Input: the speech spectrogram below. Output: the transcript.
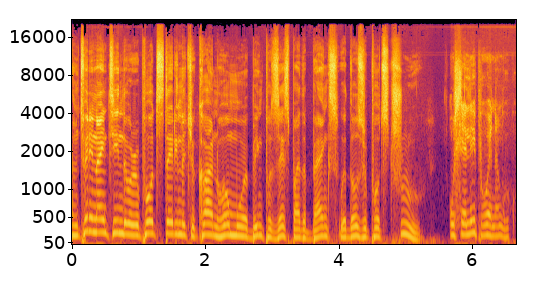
in 2019, there were reports stating that your car and home were being possessed by the banks. Were those reports true? uhleliphi wena ngoku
